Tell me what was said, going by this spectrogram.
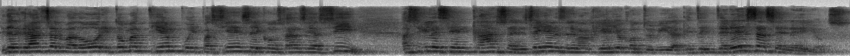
y del gran Salvador y toma tiempo y paciencia y constancia así. Así que les en casa, enséñales el Evangelio con tu vida, que te interesas en ellos.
